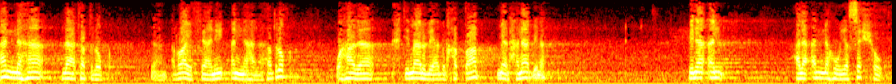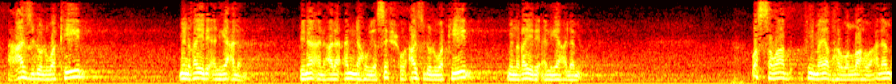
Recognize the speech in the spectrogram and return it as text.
أنها لا تطلق. يعني الرأي الثاني أنها لا تطلق. وهذا احتمال لأبي الخطاب من الحنابلة. بناء على أنه يصح عزل الوكيل من غير أن يعلم بناء على أنه يصح عزل الوكيل من غير أن يعلم. والصواب فيما يظهر والله أعلم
